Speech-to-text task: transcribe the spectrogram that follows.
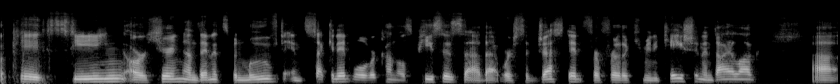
Okay, seeing or hearing, and then it's been moved and seconded. We'll work on those pieces uh, that were suggested for further communication and dialogue. Uh,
